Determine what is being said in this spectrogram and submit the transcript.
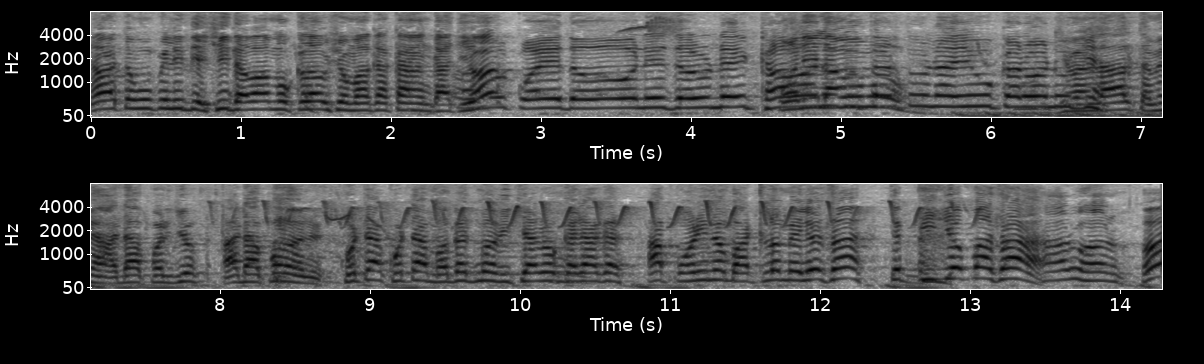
ના તો હું પેલી દેશી દવા મોકલાવું છું મારા કાકા હંગાતી હો. કોઈ દવાઓની જરૂર નહીં ખાવાની? ઉતરતું નહીં એવું કરવાનું છે. જીવનલાલ તમે આડા પડજો આડા પડો ને. ખોટા ખોટા મગજમાં વિચારો કર્યા કર. આ પાણીનો બાટલો મેલ્યો છે કે પીજો પાછા? સારું સારું હો?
